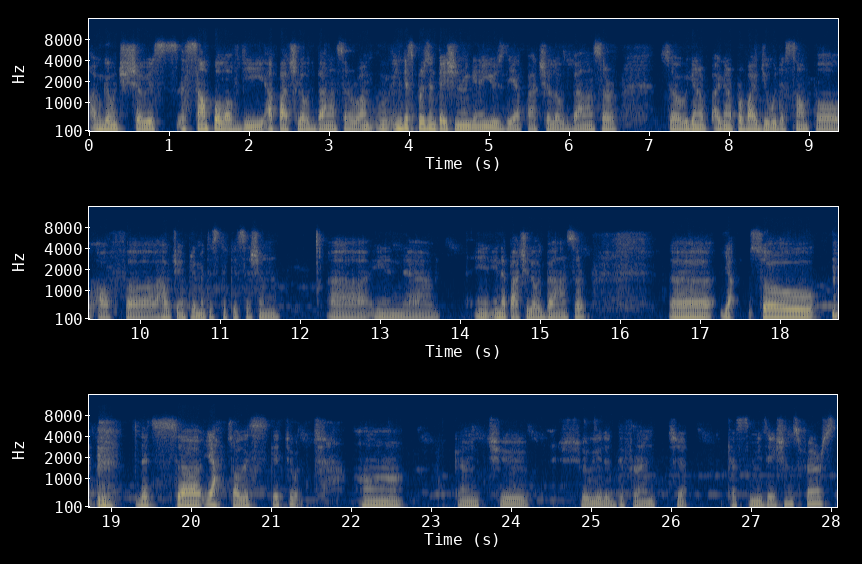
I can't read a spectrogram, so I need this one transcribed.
I'm going to show you a sample of the Apache load balancer. Um, in this presentation, we're going to use the Apache load balancer. So we're gonna I'm gonna provide you with a sample of uh, how to implement a sticky session uh, in, uh, in, in Apache load balancer. Yeah, so let's yeah, so let's get to it. Going to show you the different customizations first.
